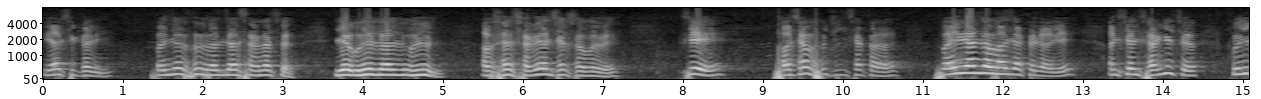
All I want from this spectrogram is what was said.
या ठिकाणी पंढरपूर मतदारसंघाचं जे उमेदवार म्हणून आपल्या सगळ्यांच्या समोर आहे ते फाटाफुटीच्या काळात पहिल्यांदा माझ्याकडे आले आणि त्यांनी सांगितलं कोणी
